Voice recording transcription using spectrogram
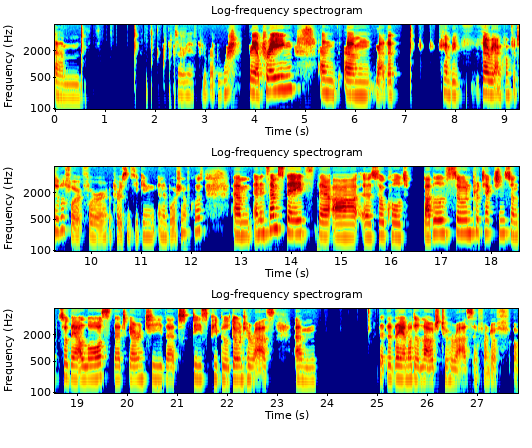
um, sorry i have to look up a word they are praying and um, yeah that can be very uncomfortable for for a person seeking an abortion of course um, and in some states there are uh, so-called bubble zone protections so, so there are laws that guarantee that these people don't harass um, that, that they are not allowed to harass in front of, of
